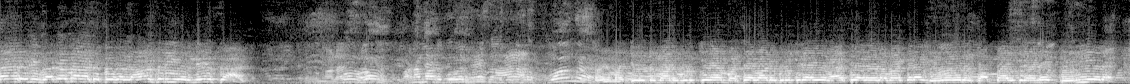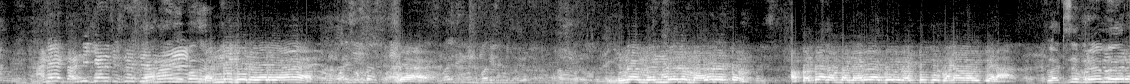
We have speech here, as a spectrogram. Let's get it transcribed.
சாரதி வடமாடு புகழ் ஆசிரியர் நேசான் மஞ்சள் விட்டு மாடு குடிக்கிறேன் பட்டை மாடு குடிக்கிறாங்க வாத்தியார் வேலை பார்க்கிறேன் இவங்களை சம்பாதிக்கிறானே தெரியல. தண்ணிக்கு வேறையா சார். இன்னும் மென்மேலும் மலரட்டும் அப்பதான் நம்ம நிறைய போய் வட்டிக்கு பணம் வாங்கிக்கலாம். ஃப்ளக்ஸ் ஃப்ரேம் வேற.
